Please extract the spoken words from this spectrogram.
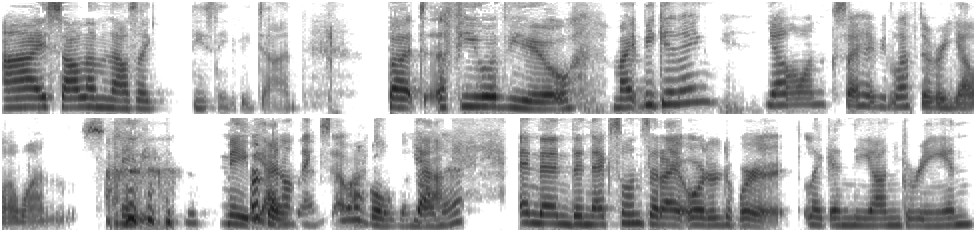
I saw them and I was like, these need to be done. But a few of you might be getting yellow ones because I have leftover yellow ones. Maybe. Maybe. I don't think so. Golden Yeah. And then the next ones that I ordered were like a neon green.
